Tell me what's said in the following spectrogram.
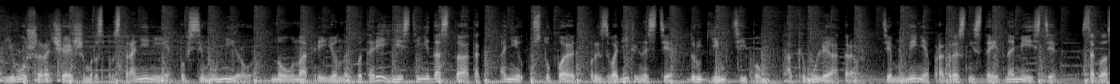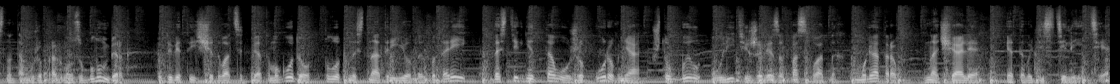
в его широчайшем распространении по всему миру. Но у натрий-ионных батарей есть и недостаток. Они уступают в производительности другим типам аккумуляторов. Тем не менее, прогресс не стоит на месте. Согласно тому же прогнозу Bloomberg, к 2025 году плотность натрий-ионных батарей достигнет того же уровня, что был у литий-железофосфатных аккумуляторов в начале этого десятилетия.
